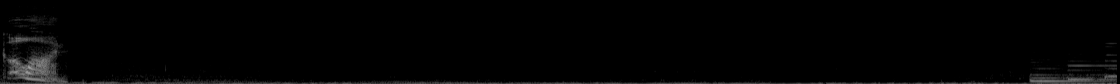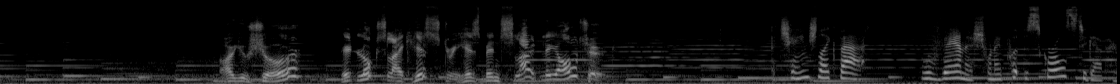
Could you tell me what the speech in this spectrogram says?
Go on. Are you sure? It looks like history has been slightly altered. A change like that will vanish when I put the scrolls together.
